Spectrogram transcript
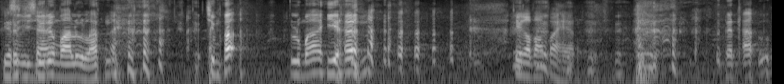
Biar bisa Sejujurnya malu lah. Cuma lumayan. ya nggak apa-apa Her. Gak tahu.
